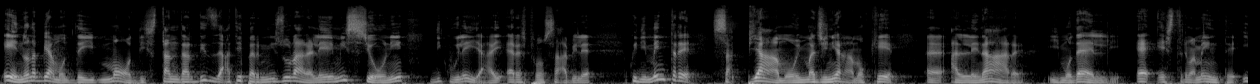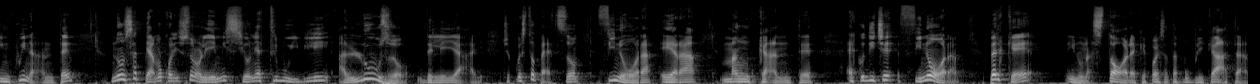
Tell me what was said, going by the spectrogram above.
e non abbiamo dei modi standardizzati per misurare le emissioni di cui l'AI è responsabile. Quindi mentre sappiamo, immaginiamo che eh, allenare i modelli è estremamente inquinante, non sappiamo quali sono le emissioni attribuibili all'uso delle AI. Cioè questo pezzo finora era mancante. Ecco, dice finora, perché in una storia che poi è stata pubblicata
